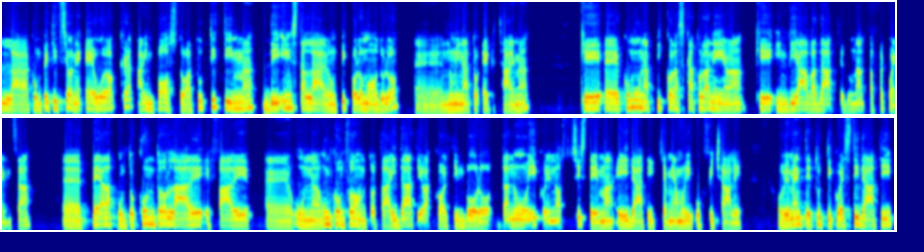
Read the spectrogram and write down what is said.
la competizione Euroc ha imposto a tutti i team di installare un piccolo modulo eh, nominato Egg Timer, che è come una piccola scatola nera che inviava dati ad un'alta frequenza eh, per appunto controllare e fare eh, un, un, confronto tra i dati raccolti in volo da noi con il nostro sistema e i dati, chiamiamoli ufficiali. Ovviamente tutti questi dati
